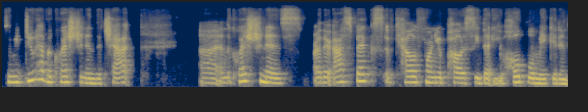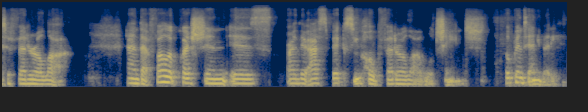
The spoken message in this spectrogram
So we do have a question in the chat. Uh, and the question is, are there aspects of California policy that you hope will make it into federal law? And that follow-up question is, are there aspects you hope federal law will change? open to anybody.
